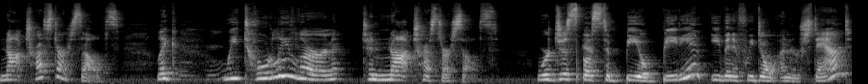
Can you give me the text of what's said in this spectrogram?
not trust ourselves. Like we totally learn to not trust ourselves. We're just supposed to be obedient even if we don't understand.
